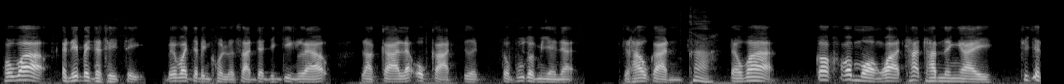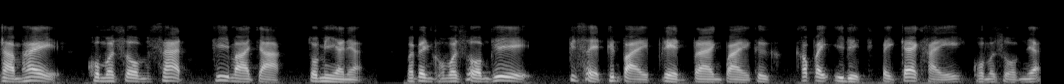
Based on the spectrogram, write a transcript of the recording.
เพราะว่าอันนี้เป็นสถิติ ไม่ว่าจะเป็นคนหรือสัตว์แต่จริง ๆ แล้ว หลักการและโอกาสเกิด ตัวผู้ตัวเมียเนี่ยจะเท่ากันค่ะ แต่ว่าก็เขาก็มองว่าถ้าทำยังไงที่จะทำให้โครโมโซม Z ที่มาจากตัวเมียเนี่ย มันเป็นโครโมโซมที่พิเศษขึ้นไปเปลี่ยนแปลงไปคือเข้าไป edit ไปแก้ไขโครโมโซมเนี่ย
